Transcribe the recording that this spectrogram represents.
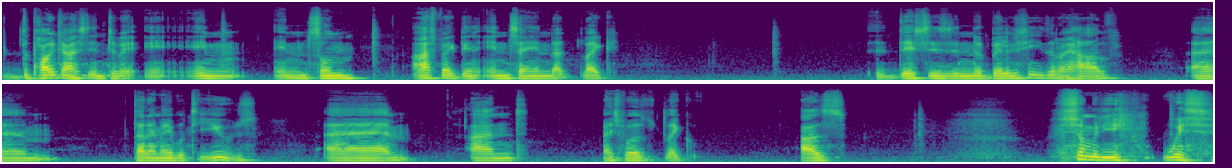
the podcast into it in in some aspect in, in saying that like this is an ability that I have um that I'm able to use um and I suppose like as somebody with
